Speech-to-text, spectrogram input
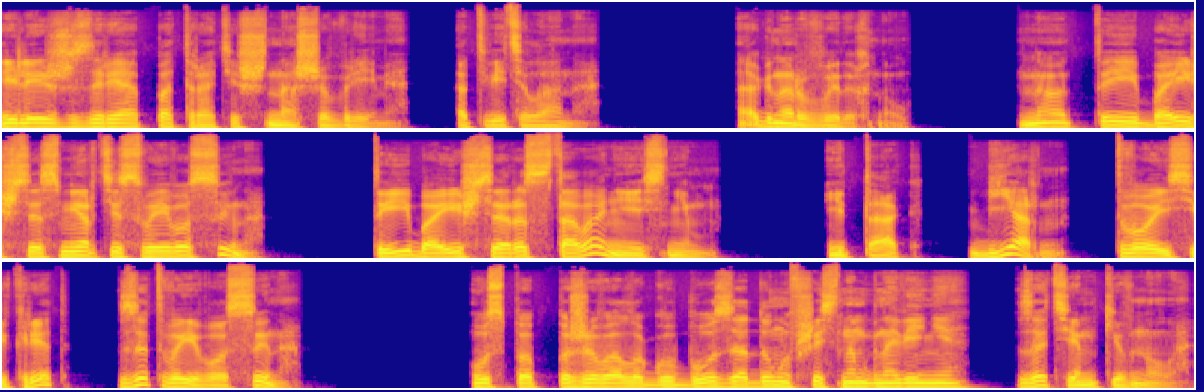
«И лишь зря потратишь наше время», — ответила она. Агнар выдохнул. «Но ты боишься смерти своего сына. Ты боишься расставания с ним. Итак, Бьярн, твой секрет за твоего сына». Успа пожевала губу, задумавшись на мгновение, затем кивнула.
